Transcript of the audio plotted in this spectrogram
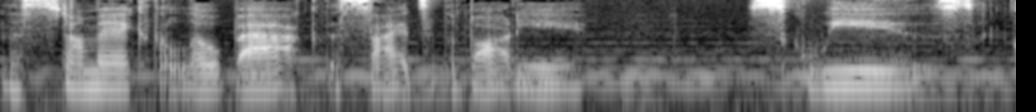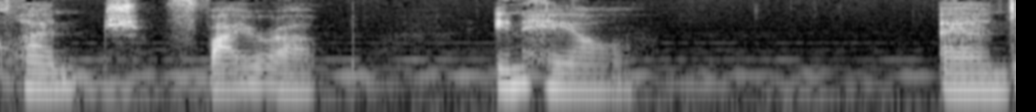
the stomach, the low back, the sides of the body. Squeeze, clench, fire up. Inhale and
